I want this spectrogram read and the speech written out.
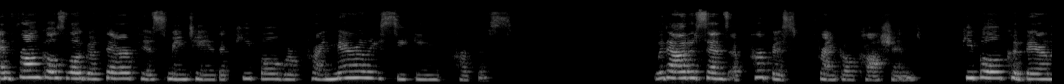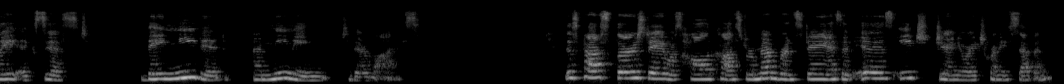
And Frankl's logotherapists maintained that people were primarily seeking purpose. Without a sense of purpose, Frankl cautioned, people could barely exist. They needed a meaning to their lives. This past Thursday was Holocaust Remembrance Day, as it is each January 27th,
